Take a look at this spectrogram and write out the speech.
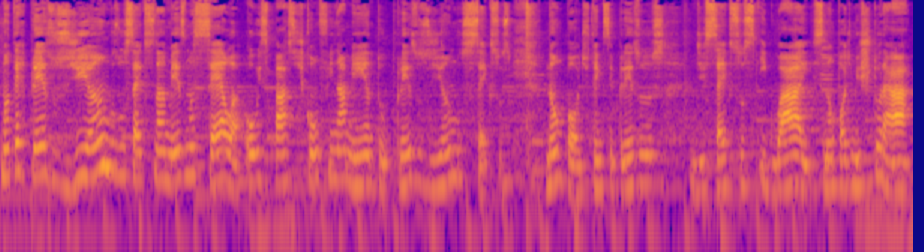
manter presos de ambos os sexos na mesma cela ou espaço de confinamento, presos de ambos os sexos. Não pode, tem que ser presos de sexos iguais, não pode misturar.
